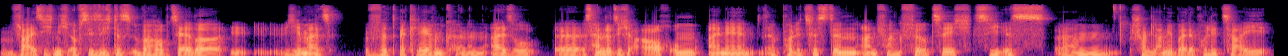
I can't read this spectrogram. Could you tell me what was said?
weiß ich nicht, ob sie sich das überhaupt selber äh, jemals wird erklären können. Also äh, es handelt sich auch um eine äh, Polizistin Anfang 40. Sie ist ähm, schon lange bei der Polizei,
